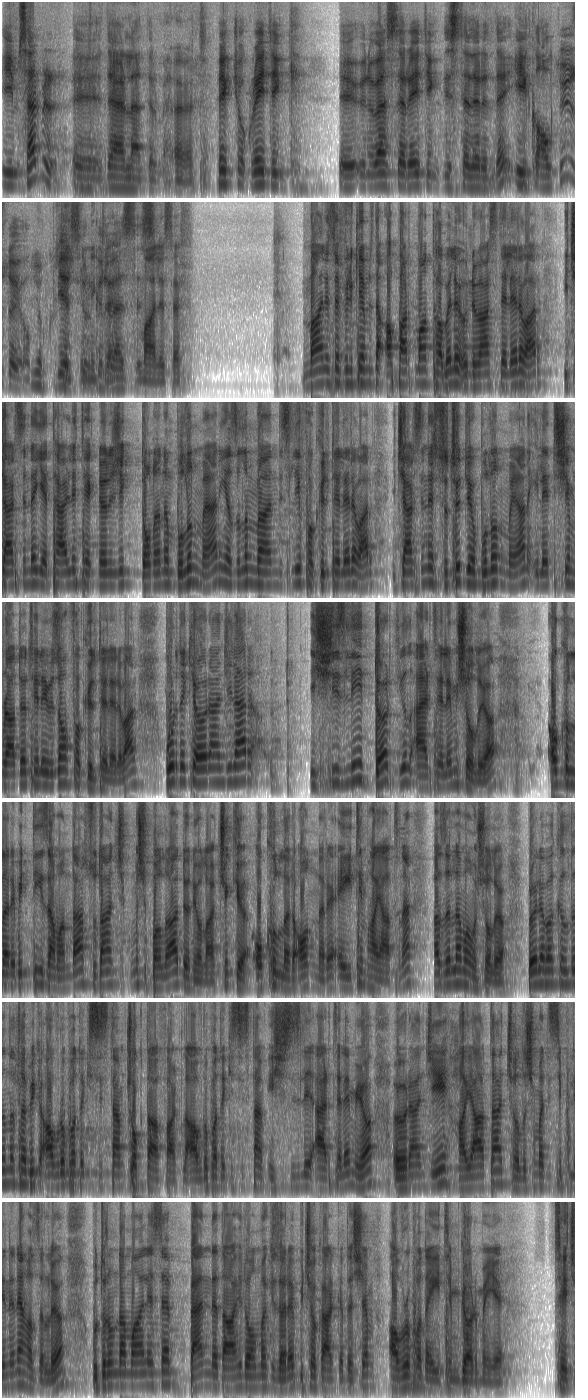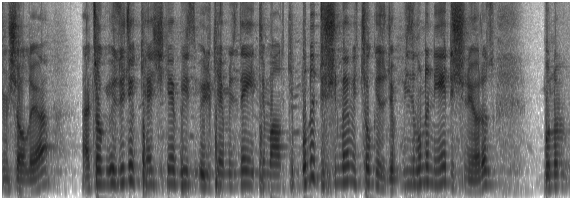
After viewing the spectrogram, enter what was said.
iyimser bir e, değerlendirme. Evet. Pek çok rating e, üniversite rating listelerinde ilk 600'de yok. Yok, bir Türk Kesinlikle üniversitesi. maalesef. Maalesef ülkemizde apartman tabela üniversiteleri var. İçerisinde yeterli teknolojik donanım bulunmayan yazılım mühendisliği fakülteleri var. İçerisinde stüdyo bulunmayan iletişim, radyo, televizyon fakülteleri var. Buradaki öğrenciler işsizliği 4 yıl ertelemiş oluyor. Okulları bittiği zaman da sudan çıkmış balığa dönüyorlar. Çünkü okulları onları eğitim hayatına hazırlamamış oluyor. Böyle bakıldığında tabii ki Avrupa'daki sistem çok daha farklı. Avrupa'daki sistem işsizliği ertelemiyor. Öğrenciyi hayata, çalışma disiplinine hazırlıyor. Bu durumda maalesef ben de dahil olmak üzere birçok arkadaşım Avrupa'da eğitim görmeyi seçmiş oluyor. Yani çok üzücü. Keşke biz ülkemizde eğitim al ki bunu düşünmemiz çok üzücü. Biz bunu niye düşünüyoruz? Bunu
